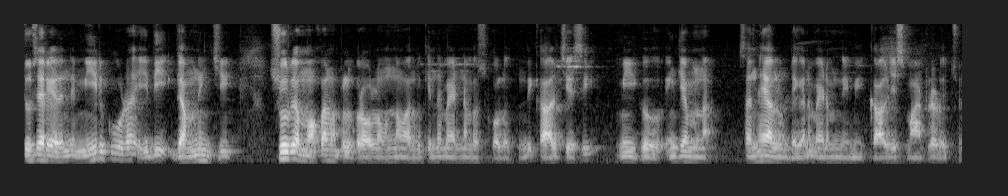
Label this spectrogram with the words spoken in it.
చూశారు కదండి మీరు కూడా ఇది గమనించి షూర్గా మోకాల నొప్పుల ప్రాబ్లం ఉన్న వాళ్ళు కింద మేడం నెంబర్స్ కాల్ అవుతుంది కాల్ చేసి మీకు ఇంకేమన్నా సందేహాలు ఉంటే కానీ మేడం మీకు కాల్ చేసి మాట్లాడవచ్చు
